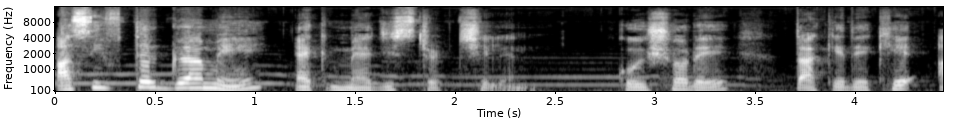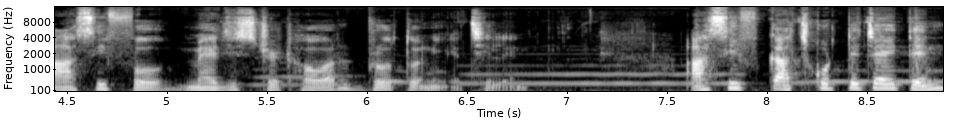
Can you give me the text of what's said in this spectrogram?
আসিফদের গ্রামে এক ম্যাজিস্ট্রেট ছিলেন। কৈশোরে তাকে দেখে আসিফও ম্যাজিস্ট্রেট হওয়ার ব্রত নিয়েছিলেন। আসিফ কাজ করতে চাইতেন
